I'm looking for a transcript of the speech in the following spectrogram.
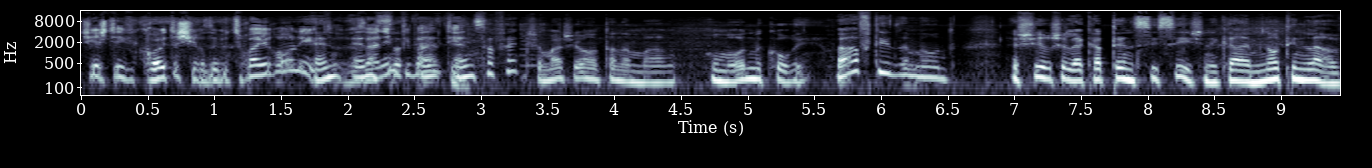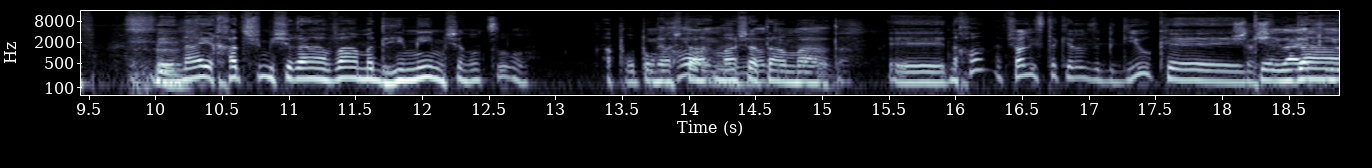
שיש לקרוא את השיר הזה בצורה אירונית, וזה אני קיבלתי. אין, אין ספק שמה שיונתן אמר הוא מאוד מקורי, ואהבתי את זה מאוד. יש שיר של להקת 10cc שנקרא I'm Not in Love, בעיניי אחד משירי האהבה המדהימים שנוצרו. אפרופו מה נכון, שאתה, מה שאתה in אמרת. אה, נכון, אפשר להסתכל על זה בדיוק אה, כעמדה.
